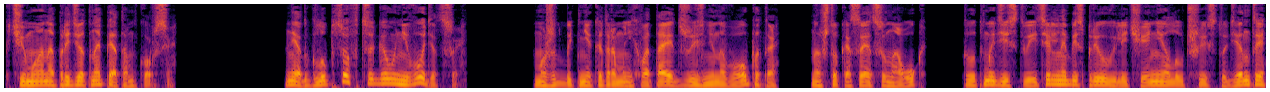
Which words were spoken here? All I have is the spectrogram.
к чему она придет на пятом курсе? Нет, глупцов в ЦГУ не водятся. Может быть, некоторому не хватает жизненного опыта, но что касается наук, тут мы действительно без преувеличения лучшие студенты,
